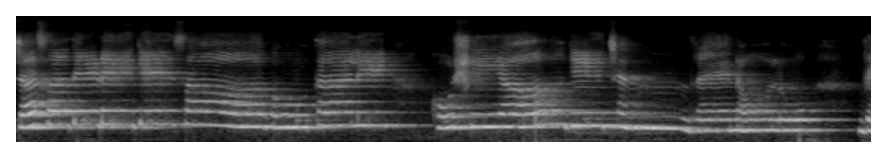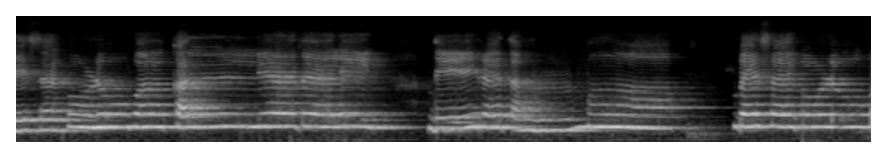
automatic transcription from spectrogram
ಜಸದೆಡೆಗೆ ಸಾಗುತ್ತಲೇ ಖುಷಿಯಾಗಿ ಚಂದ್ರನೋಲು. ಬೆಸಗೊಳ್ಳುವ ಕಲ್ಯದಲ್ಲಿ ಧೀರತಮ್ಮ ಬೆಸಗೊಳ್ಳುವ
